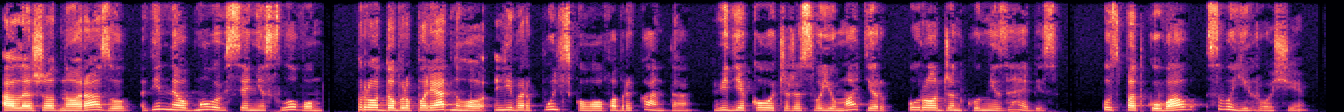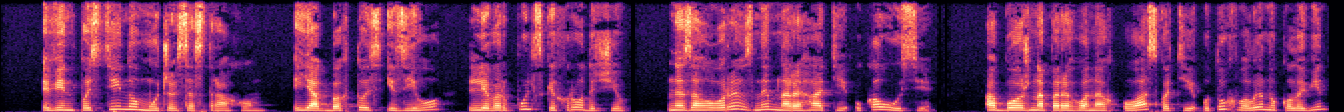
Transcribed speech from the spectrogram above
Але жодного разу він не обмовився ні словом про добропорядного ліверпульського фабриканта, від якого через свою матір, уродженку міс Гебіс, успадкував свої гроші. Він постійно мучився страхом, як би хтось із його ліверпульських родичів не заговорив з ним на регаті у Каусі, або ж на перегонах у Аскоті у ту хвилину, коли він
